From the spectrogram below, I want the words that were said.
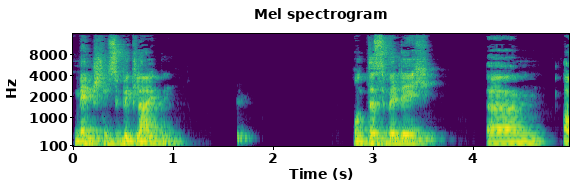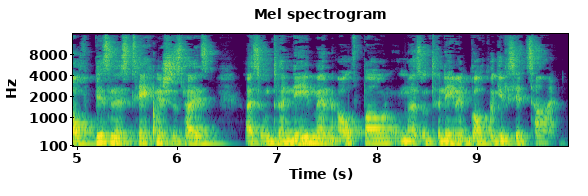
Menschen zu begleiten. Und das will ich ähm, auch businesstechnisch, das heißt, als Unternehmen aufbauen und als Unternehmen braucht man gewisse Zahlen.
